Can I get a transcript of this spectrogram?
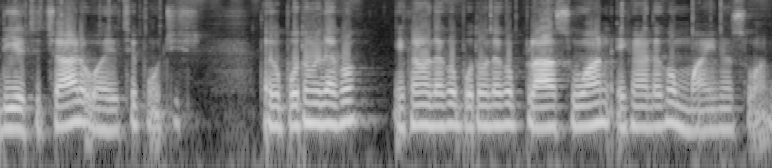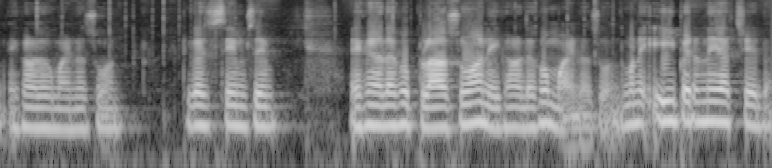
ডি হচ্ছে চার ওয়াই হচ্ছে পঁচিশ। দেখো প্রথমে দেখো, এখানেও দেখো, প্রথমে দেখো প্লাস ওয়ান এখানে দেখো মাইনাস ওয়ান এখানে দেখো মাইনাস ওয়ান ঠিক আছে? সেম সেম এখানে দেখো প্লাস ওয়ান এখানে দেখো মাইনাস ওয়ান মানে এই প্যাটার্নে যাচ্ছে এটা।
